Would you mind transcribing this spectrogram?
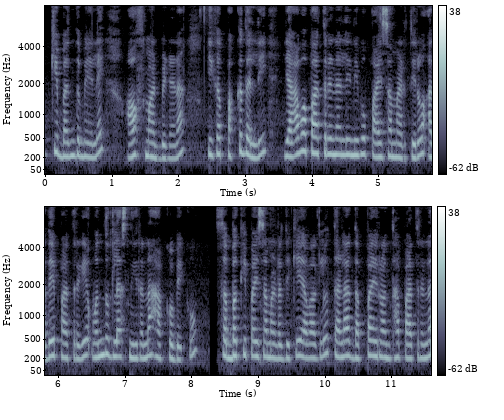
ಉಕ್ಕಿ ಬಂದ ಮೇಲೆ ಆಫ್ ಮಾಡಿಬಿಡೋಣ. ಈಗ ಪಕ್ಕದಲ್ಲಿ ಯಾವ ಪಾತ್ರೆಯಲ್ಲಿ ನೀವು ಪಾಯಸ ಮಾಡ್ತೀರೋ ಅದೇ ಪಾತ್ರೆಗೆ ಒಂದು ಗ್ಲಾಸ್ ನೀರನ್ನು ಹಾಕೋಬೇಕು ಸಬ್ಬಕ್ಕಿ ಪಾಯಸ ಮಾಡೋದಕ್ಕೆ ಯಾವಾಗಲೂ ತಳ ದಪ್ಪ ಇರುವಂತಹ ಪಾತ್ರೆನ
